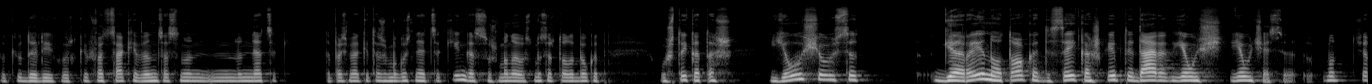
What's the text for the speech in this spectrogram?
tokių dalykų. Ir kaip atsakė Vinsas, nu, nu neatsaky... Ta prasme, kitas žmogus neatsakingas už mano jausmus ir to labiau, kad už tai, kad aš jausčiausi gerai nuo to, kad jisai kažkaip tai dar jauč, jaučiasi. Nu, čia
